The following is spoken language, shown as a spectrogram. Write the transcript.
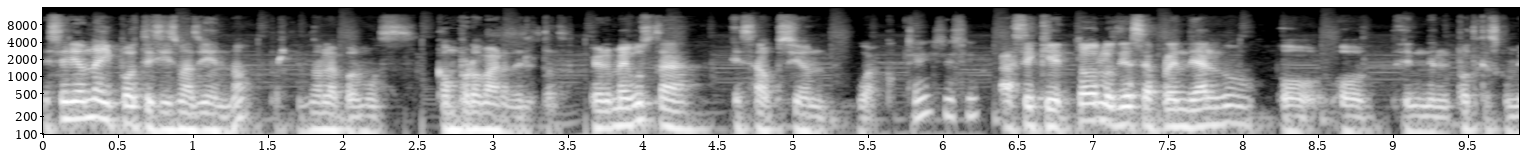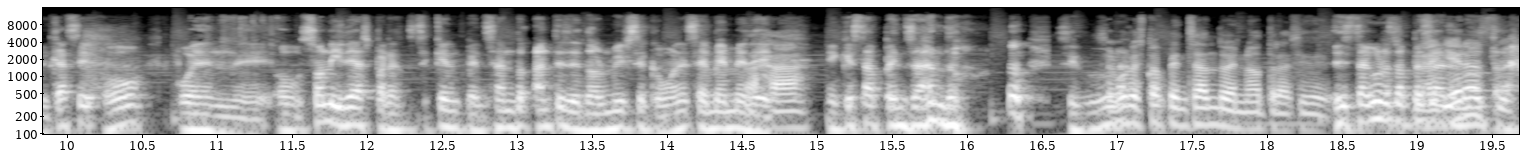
Sería una hipótesis más bien, ¿no? Porque no la podemos comprobar del todo. Pero me gusta esa opción, Guaco. Sí, sí, sí. Así que todos los días se aprende algo o, o en el podcast con mi casa o pueden, eh, o son ideas para que se queden pensando antes de dormirse, como en ese meme de Ajá. ¿en qué está pensando? ¿Seguro? Seguro está pensando en otra, así de... Seguro está pensando en ¿Playeras otra.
